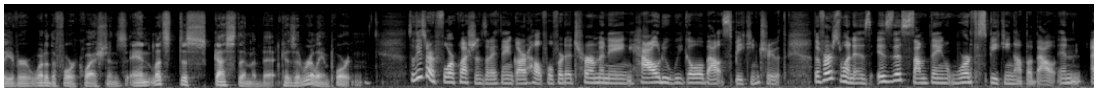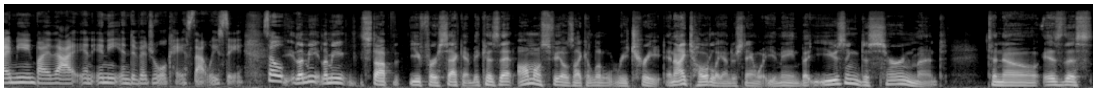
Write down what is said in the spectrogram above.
unbeliever. What are the four questions? And let's discuss them a bit because they're really important. So these are four questions that I think are helpful for determining how do we go about speaking truth. The first one is is this something worth speaking up about? And I mean by that in any individual case that we see. So let me let me stop you for a second because that almost feels like a little retreat. And I totally understand what you mean, but using discernment to know is this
